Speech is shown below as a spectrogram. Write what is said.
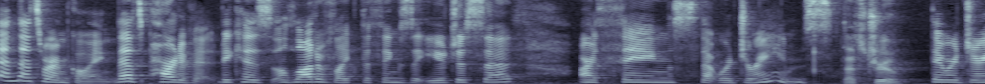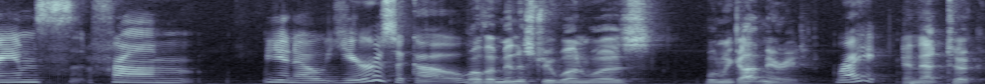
And that's where I'm going. That's part of it because a lot of like the things that you just said are things that were dreams. That's true. They were dreams from, you know, years ago. Well, the ministry one was when we got married, right. and that took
